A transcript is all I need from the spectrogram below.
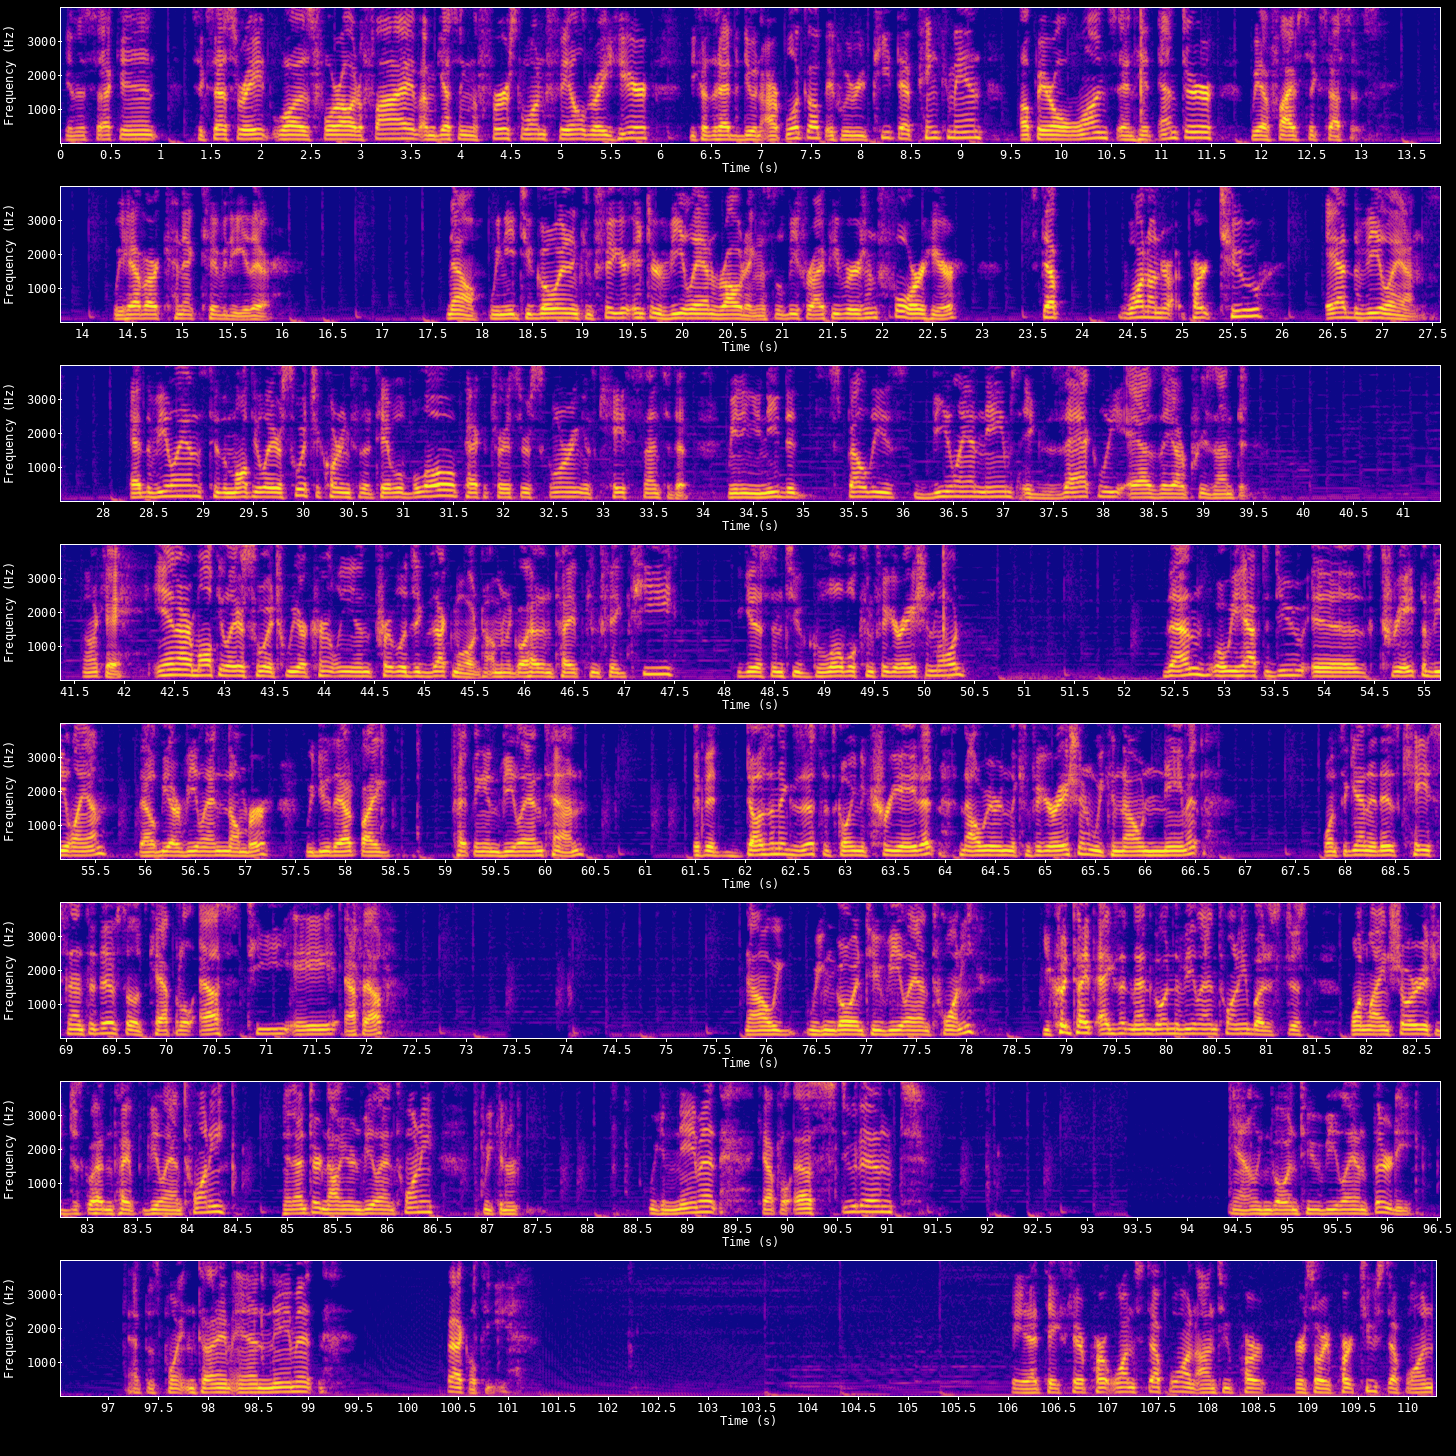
Give it a second. Success rate was 4 out of 5. I'm guessing the first one failed right here because it had to do an ARP lookup. If we repeat that ping command, up arrow once and hit enter, we have 5 successes we have our connectivity there. Now, we need to go in and configure inter VLAN routing. This will be for IP version 4 here. Step one under part two, add the VLANs. Add the VLANs to the multi-layer switch according to the table below. Packet tracer scoring is case sensitive, meaning you need to spell these VLAN names exactly as they are presented. Okay, in our multi-layer switch, we are currently in privilege exec mode. I'm going to go ahead and type config T to get us into global configuration mode. Then what we have to do is create the VLAN. That'll be our VLAN number. We do that by typing in VLAN 10. If it doesn't exist, it's going to create it. Now we're in the configuration. We can now name it. Once again, it is case sensitive, so it's capital S T A F F. Now we, we can go into VLAN 20. You could type exit and then go into VLAN 20, but it's just one line shorter if you just go ahead and type VLAN 20 and enter. Now you're in VLAN 20. We can we can name it capital S student. And we can go into VLAN 30 at this point in time and name it faculty. Okay, that takes care of part one, step one, onto part, or sorry, part two, step one.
